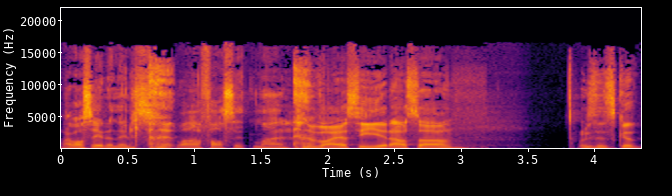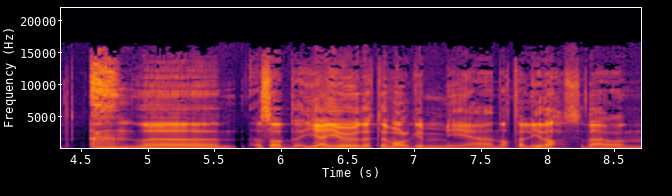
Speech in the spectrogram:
Ja, hva sier du, Nils? Hva er fasiten her? Hva jeg sier, altså Hvis jeg skal eh, Altså, jeg gjør jo dette valget med Nathalie, da, så det er jo en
